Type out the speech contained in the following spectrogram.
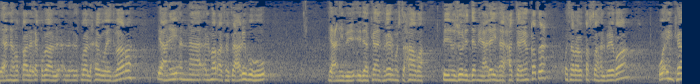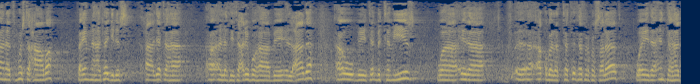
لأنه قال إقبال إقبال الحيض وإدباره يعني أن المرأة تعرفه يعني إذا كانت غير مستحاضة بنزول الدم عليها حتى ينقطع وترى القصة البيضاء وإن كانت مستحاضة فإنها تجلس عادتها التي تعرفها بالعادة أو بالتمييز وإذا أقبلت تترك الصلاة وإذا انتهت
